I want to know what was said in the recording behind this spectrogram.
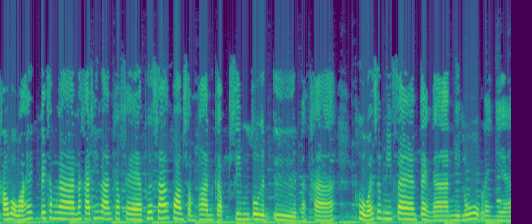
เขาบอกว่าให้ไปทำงานนะคะที่ร้านกาแฟเพื่อสร้างความสัมพันธ์กับซิมตัวอื่นๆนะคะ เผื่อว่าจะมีแฟนแต่งงานมีลูกอะไรเงี้ย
